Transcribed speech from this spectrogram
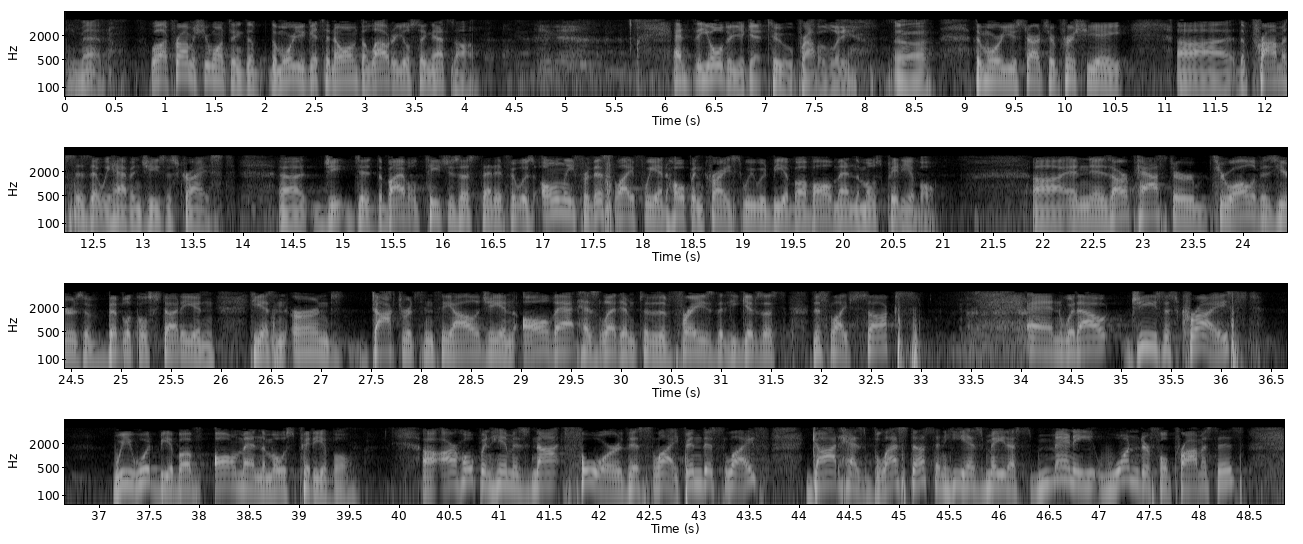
Amen. Well, I promise you one thing the, the more you get to know him, the louder you'll sing that song. Amen. And the older you get, too, probably, uh, the more you start to appreciate uh, the promises that we have in Jesus Christ. Uh, G- the Bible teaches us that if it was only for this life we had hope in Christ, we would be above all men the most pitiable. Uh, and as our pastor, through all of his years of biblical study, and he has an earned doctorates in theology, and all that has led him to the phrase that he gives us this life sucks. and without Jesus Christ, we would be above all men the most pitiable. Uh, our hope in Him is not for this life. In this life, God has blessed us and He has made us many wonderful promises,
